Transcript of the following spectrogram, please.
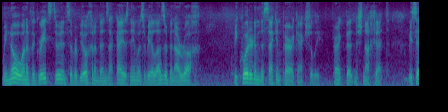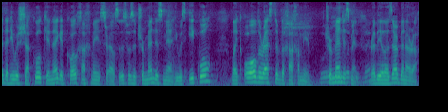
We know one of the great students of Rabbi Yochanan ben Zakkai, his name was Rabbi Elazar ben Aruch. We quoted him in the second parak, actually. Parak bet Mishnah Chet. We said that he was shakul keneged kol chachmei Yisrael. So this was a tremendous man. He was equal like all the rest of the chachamim. Who- Tremendous man. Rabbi Elazar ben Arach.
